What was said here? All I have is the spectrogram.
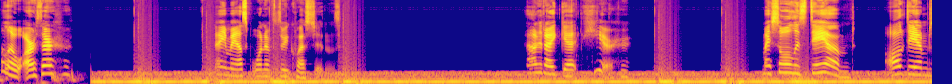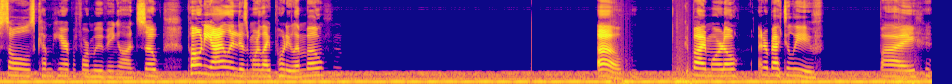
Hello, Arthur. Now you may ask one of three questions. Did I get here? My soul is damned. All damned souls come here before moving on. So, Pony Island is more like Pony Limbo? Oh. Goodbye, mortal. Enter back to leave. Bye.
